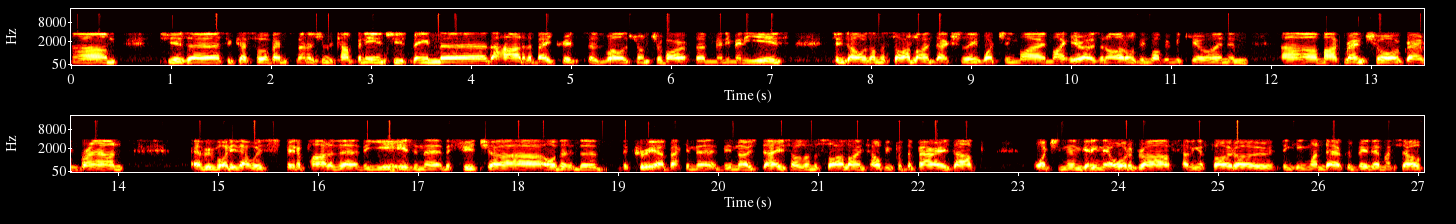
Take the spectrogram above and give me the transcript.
Um, She has a successful events management company, and she's been the the heart of the Bay Crits as well as John Trevorrow for many many years. Since I was on the sidelines, actually watching my my heroes and idols in Robbie McEwen and uh, Mark Renshaw, Graeme Brown, everybody that was been a part of the, the years and the, the future uh, or the, the, the career back in the in those days. I was on the sidelines helping put the barriers up, watching them, getting their autograph, having a photo, thinking one day I could be there myself.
